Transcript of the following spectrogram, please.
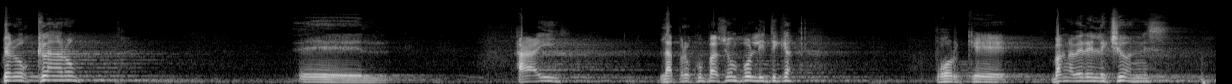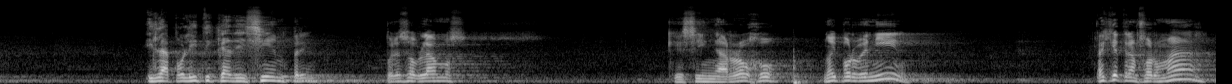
Pero claro, hay la preocupación política porque van a haber elecciones y la política de siempre, por eso hablamos que sin arrojo no hay porvenir, hay que transformar,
